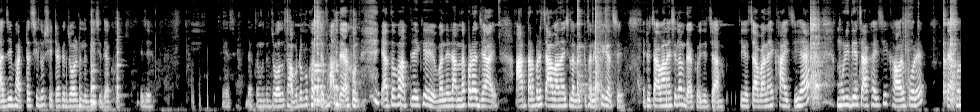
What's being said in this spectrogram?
আর যে ভাতটা ছিল সেটাকে জল ঢেলে দিয়েছি, দেখো। এই যে ঠিক আছে। দেখো মধ্যে জল সাবডুবু খাচ্ছে, ভাতে এখন এত ভাত রেখে মানে রান্না করা যায়। আর তারপরে চা বানাইছিলাম একটুখানি, ঠিক আছে? একটু চা বানাইছিলাম, দেখো এই যে চা, ঠিক আছে? চা বানাই খাইছি হ্যাঁ? মুড়ি দিয়ে চা খাইছি, খাওয়ার পরে তো এখন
